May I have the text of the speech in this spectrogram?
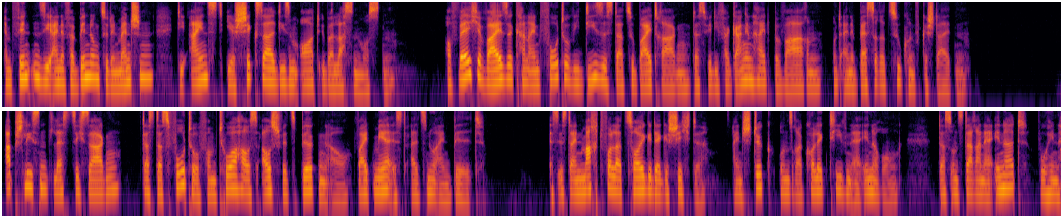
Empfinden Sie eine Verbindung zu den Menschen, die einst ihr Schicksal diesem Ort überlassen mussten? Auf welche Weise kann ein Foto wie dieses dazu beitragen, dass wir die Vergangenheit bewahren und eine bessere Zukunft gestalten? Abschließend lässt sich sagen, dass das Foto vom Torhaus Auschwitz-Birkenau weit mehr ist als nur ein Bild. Es ist ein machtvoller Zeuge der Geschichte, ein Stück unserer kollektiven Erinnerung, das uns daran erinnert, wohin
